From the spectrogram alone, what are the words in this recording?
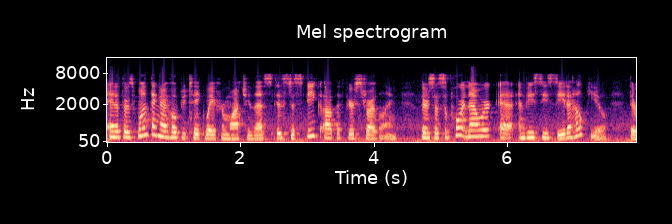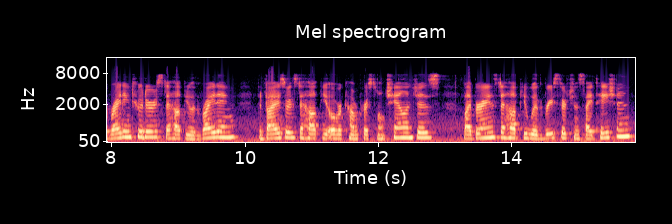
And if there's one thing I hope you take away from watching this is to speak up if you're struggling. There's a support network at MVCC to help you. There are writing tutors to help you with writing, advisors to help you overcome personal challenges, librarians to help you with research and citation,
